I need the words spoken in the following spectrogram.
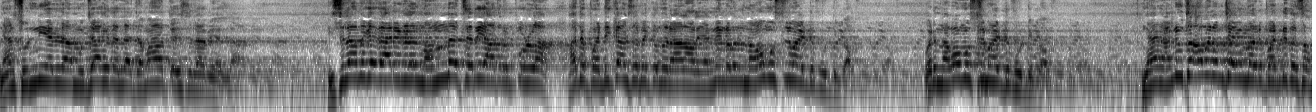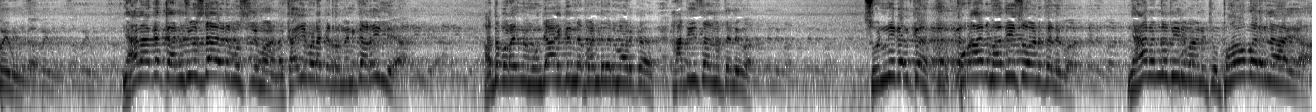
ഞാൻ സുന്നിയല്ല മുജാഹിദല്ല ജമാഅത്ത് ഇസ്ലാമിയല്ല. ഇസ്ലാമിക കാര്യങ്ങളിൽ നന്ന ചെറിയ അതിർപ്പുള്ള അത് പഠിക്കാൻ ശ്രമിക്കുന്ന ഒരാളാണ്. ഞാൻ നിങ്ങൾ ഒരു നവമുസ്ലിമായിട്ട് കൂട്ടിക്കോ. ഒരു നവമുസ്ലിമായിട്ട് കൂട്ടിക്കോ. ഞാൻ അനുധാവനം ചെയ്യുന്ന ഒരു പണ്ഡിത സഭയുണ്ട്. ഞാനൊക്കെ കൺഫ്യൂസ്ഡ് ആയ ഒരു മുസ്ലിമാണ്. കൈ ഇവിടെ കിട്ടണം എനിക്കറിയില്ല. അത് പറയുന്ന മുജാഹിദിന്റെ പണ്ഡിതന്മാർക്ക് ഹദീസാണ് തെളിവ്. സുന്നികൾക്ക് ഖുർആനും ഹദീസുമാണ് തെളിവ്. ഞാൻ എന്ത് തീരുമാനിച്ചു? പാമരനായ.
